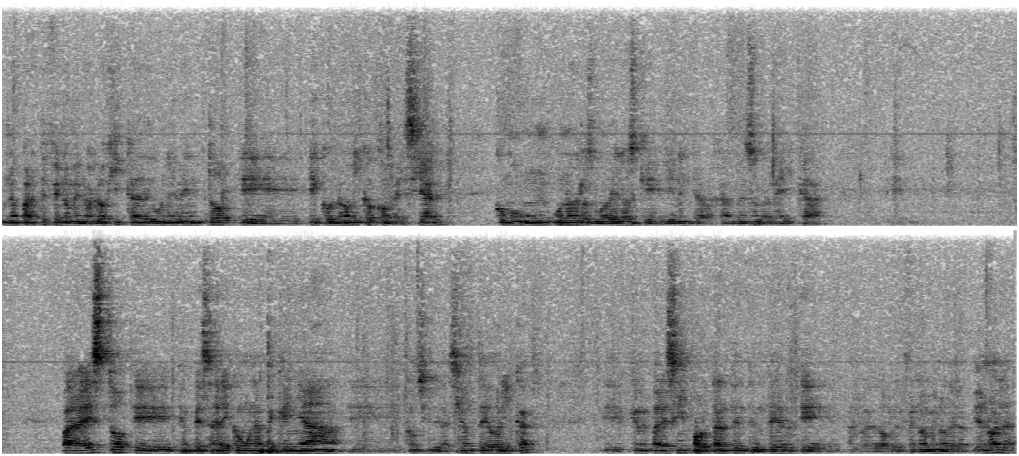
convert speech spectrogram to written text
una parte fenomenológica de un evento eh, económico comercial como un, uno de los modelos que vienen trabajando en Sudamérica. Para esto eh, empezaré con una pequeña eh, consideración teórica que me parece importante entender alrededor del fenómeno de la pianola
